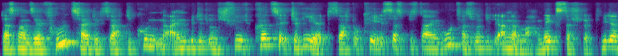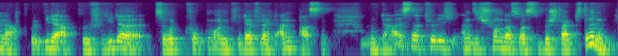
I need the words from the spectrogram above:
dass man sehr frühzeitig sagt, die Kunden einbittet und viel kürzer iteriert, sagt, okay, ist das bis dahin gut, was würdet die anderen machen? Nächster Schritt, wieder nachprüfen, wieder abprüfen, wieder zurückgucken und wieder vielleicht anpassen. Und da ist natürlich an sich schon das, was du beschreibst, drin.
